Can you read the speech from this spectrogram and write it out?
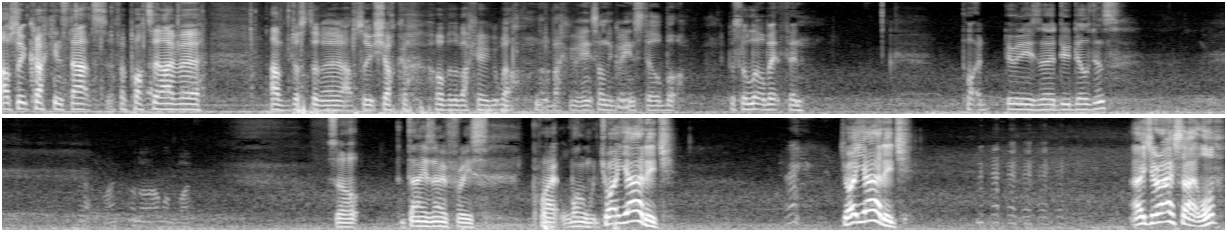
absolute cracking starts for Potter. I've uh, I've just done an absolute shocker over the back of well, not the back of the green. It's on the green still, but just a little bit thin. Potter doing his uh, due diligence. So Danny's now for his quite long. Do you want yardage? Do you want yardage? How's your eyesight, love?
